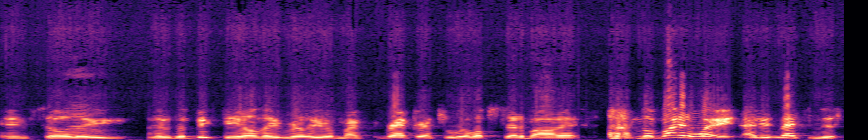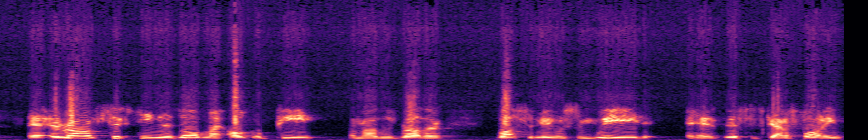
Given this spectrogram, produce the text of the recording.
And so they there was a big deal. They really my grandparents were real upset about it. but by the way, I didn't mention this. At around 16 years old, my uncle Pete, my mother's brother, busted me with some weed. And this is kind of funny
